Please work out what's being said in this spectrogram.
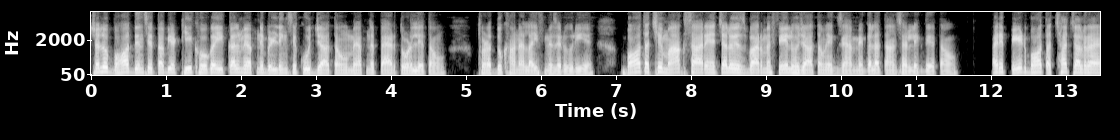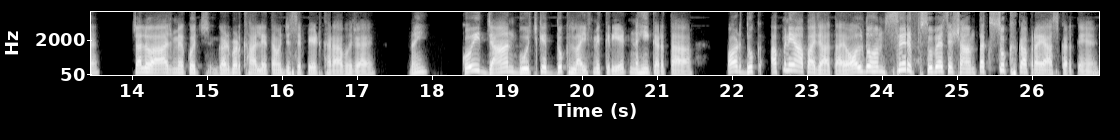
चलो, बहुत दिन से तबीयत ठीक हो गई, कल मैं अपने बिल्डिंग से कूद जाता हूँ, मैं अपने पैर तोड़ लेता हूँ। थोड़ा दुख आना लाइफ में ज़रूरी है। बहुत अच्छे मार्क्स आ रहे हैं, चलो इस बार मैं फेल हो जाता हूँ एग्ज़ाम में, गलत आंसर लिख देता हूँ। अरे, पेट बहुत अच्छा चल रहा है। चलो, आज मैं कुछ गड़बड़ खा लेता हूँ जिससे पेट खराब हो जाए। नहीं, कोई जान के दुख लाइफ में क्रिएट नहीं करता। और दुख अपने आप आ जाता है। ऑल दो हम सिर्फ़ सुबह से शाम तक सुख का प्रयास करते हैं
